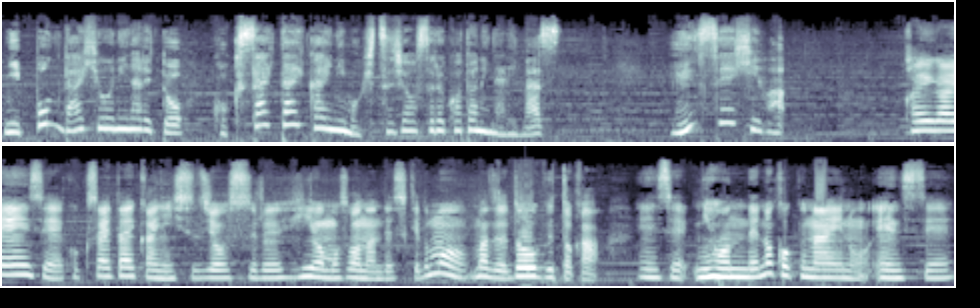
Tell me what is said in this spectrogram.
日本代表になると国際大会にも出場することになります遠征費は？海外遠征、国際大会に出場する費用もそうなんですけども、まず道具とか遠征、日本での国内の遠征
